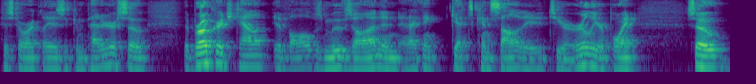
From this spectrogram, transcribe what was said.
historically as a competitor. So the brokerage talent evolves, moves on, and, and I think gets consolidated. To your earlier point, so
